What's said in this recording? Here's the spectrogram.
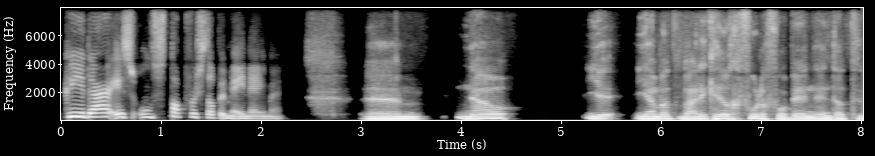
kun je daar eens ons stap voor stap in meenemen? Um, nou, je, ja, wat, waar ik heel gevoelig voor ben, en dat,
